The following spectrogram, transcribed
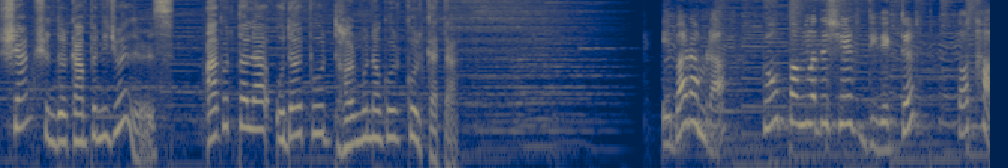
Shyam Sundar company jewellers Agartala Udaipur Dharmanagar Kolkata. এবার আমরা প্রোব বাংলাদেশের ডিরেক্টর তথা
